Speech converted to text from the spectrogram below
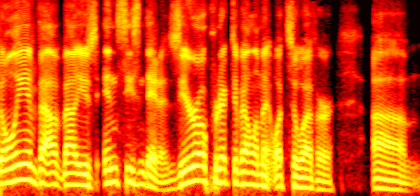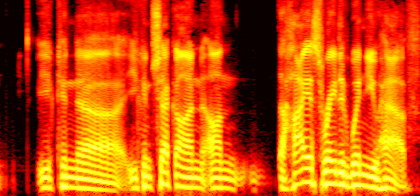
only inv- values in season data, zero predictive element whatsoever. Um, you can uh, you can check on on the highest rated win you have.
